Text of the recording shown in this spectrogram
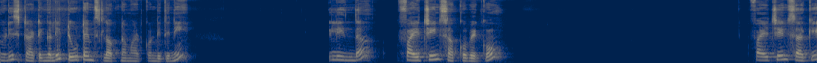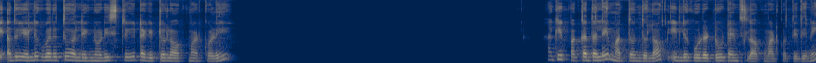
ನೋಡಿ ಸ್ಟಾರ್ಟಿಂಗಲ್ಲಿ ಟೂ ಟೈಮ್ಸ್ ಲಾಕ್ನ ಮಾಡ್ಕೊಂಡಿದ್ದೀನಿ. ಇಲ್ಲಿಂದ ಫೈ ಚೈನ್ಸ್ ಹಾಕ್ಕೋಬೇಕು. ಫೈವ್ ಚೈನ್ಸ್ ಹಾಕಿ ಅದು ಎಲ್ಲಿಗೆ ಬರುತ್ತೋ ಅಲ್ಲಿಗೆ ನೋಡಿ ಸ್ಟ್ರೇಟಾಗಿಟ್ಟು ಲಾಕ್ ಮಾಡ್ಕೊಳ್ಳಿ. ಹಾಗೆ ಪಕ್ಕದಲ್ಲೇ ಮತ್ತೊಂದು ಲಾಕ್ ಇಲ್ಲಿ ಕೂಡ ಟೂ ಟೈಮ್ಸ್ ಲಾಕ್ ಮಾಡ್ಕೊತಿದ್ದೀನಿ.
